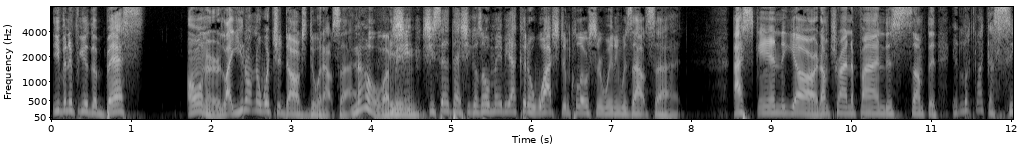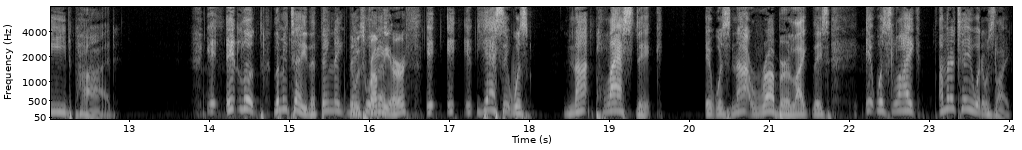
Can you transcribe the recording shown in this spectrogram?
even if you're the best owner, like you don't know what your dog's doing outside. No, I And she, mean- she said that. She goes, Oh, maybe I could have watched him closer when he was outside. I scanned the yard. I'm trying to find this something. It looked like a seed pod. It, it looked. Let me tell you the thing they. It was from the earth. It, it, it yes, it was not plastic. It was not rubber like this. It was like I'm going to tell you what it was like.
